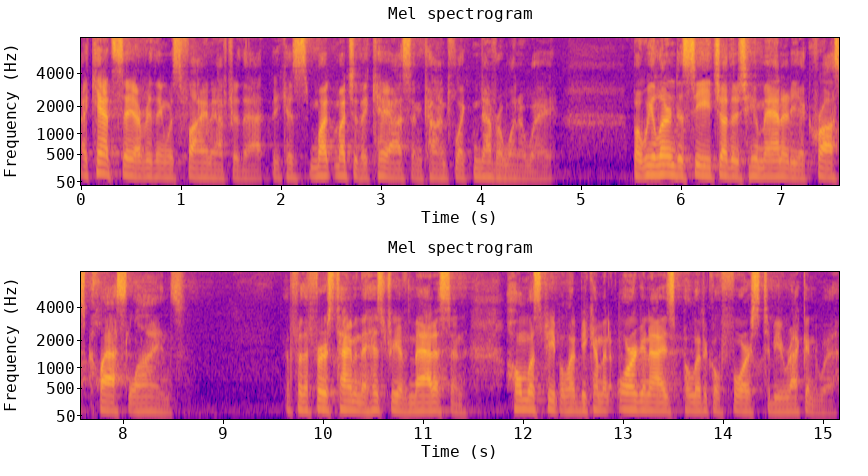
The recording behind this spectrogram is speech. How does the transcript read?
I can't say everything was fine after that because much of the chaos and conflict never went away. But we learned to see each other's humanity across class lines. And for the first time in the history of Madison, homeless people had become an organized political force to be reckoned with.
